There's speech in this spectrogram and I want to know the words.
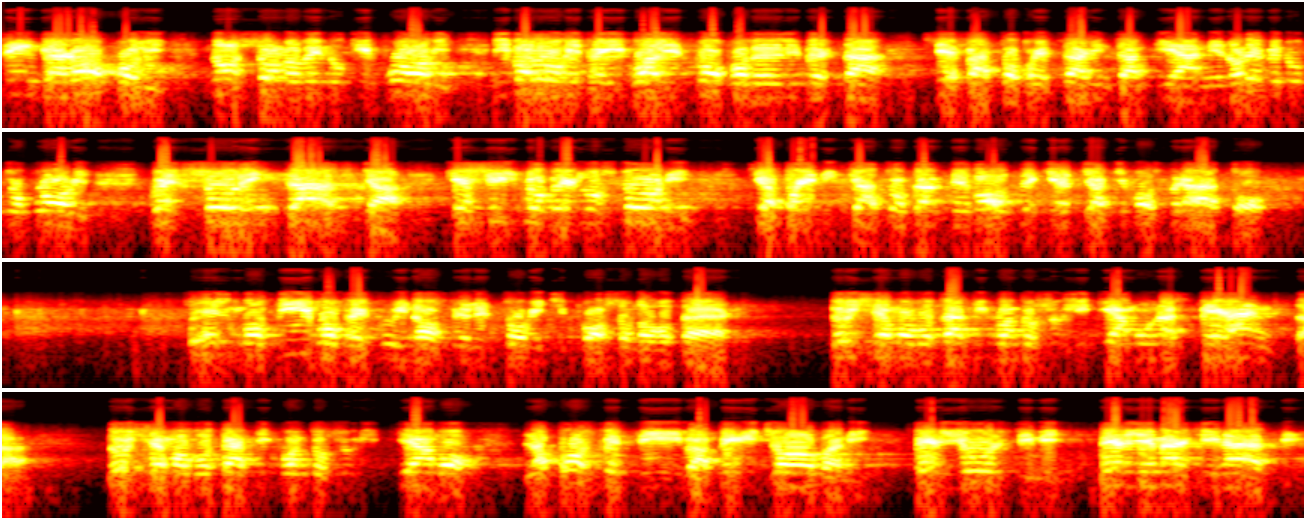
Zingaropoli. Non sono venuti fuori i valori per i quali il popolo della libertà si è fatto apprezzare in tanti anni. Non è venuto fuori quel sole in tasca che Silvio Berlusconi ci ha predicato tante volte e che ha già dimostrato è il motivo per cui i nostri elettori ci possono votare. Noi siamo votati quando suscitiamo una speranza, noi siamo votati quando suscitiamo la prospettiva per i giovani, per gli ultimi, per gli emarginati,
